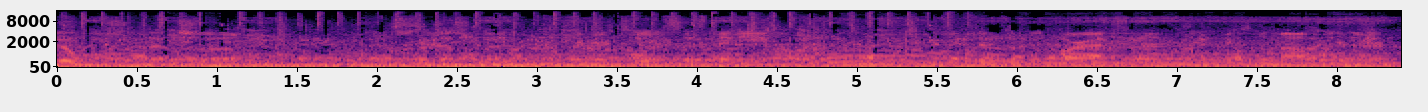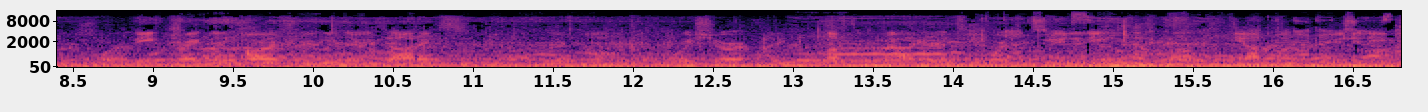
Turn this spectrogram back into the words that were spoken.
doing. So that's uh, that's that's what you do. We're here to assist any victims of the car accident, help them out with their be- regular cars or either exotics. We sure love to come out here and support the community, the automotive community. and.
